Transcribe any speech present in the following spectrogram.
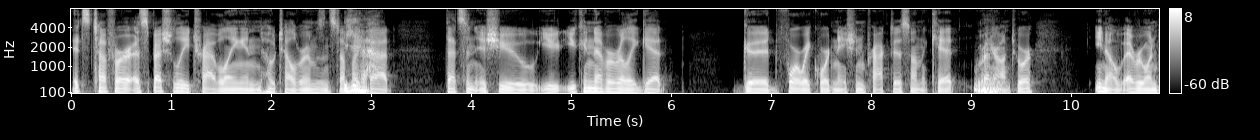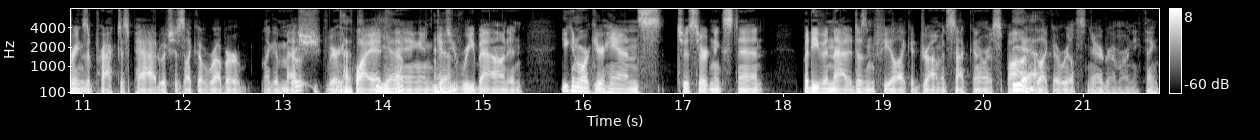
it's tougher, especially traveling in hotel rooms and stuff Yeah. like that. That's an issue. You you can never really get good four way coordination practice on the kit when you're on tour. You know, everyone brings a practice pad, which is like a rubber, like a mesh, uh, very That's- quiet yeah, thing, and gives yeah. you rebound, and you can work your hands to a certain extent. But even that, it doesn't feel like a drum. It's not going to respond Yeah. like a real snare drum or anything.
